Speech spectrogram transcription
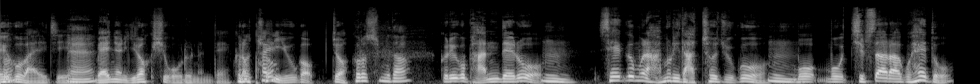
내고 말지 예. 매년 1억씩 오르는데 그럼 그렇죠. 팔 이유가 없죠. 그렇습니다. 그리고 반대로 음. 세금을 아무리 낮춰주고 음. 뭐뭐 집사라고 해도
